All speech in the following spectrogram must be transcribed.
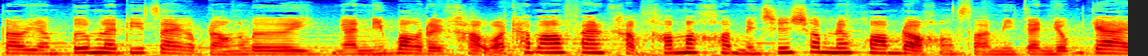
เรายังปลื้มและดีใจกับน้องเลย งานนี้บอกเลยค่ะว่าถ้าเอาแฟนคลับเข้ามาคอมเมนต์ชื่นชมในความดอกของสามีกันยกใหญ่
